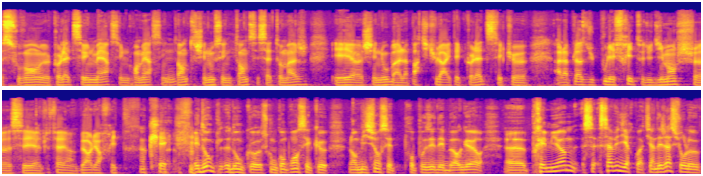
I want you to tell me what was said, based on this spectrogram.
souvent, Colette, c'est une mère, c'est une grand-mère, c'est une tante. Chez nous, c'est une tante, c'est cet hommage. Et chez nous, bah, la particularité de Colette, c'est que à la place du poulet frites du dimanche, euh, c'est elle fait un burger frites. Ok. Et donc, donc euh, ce qu'on comprend, c'est que l'ambition, c'est de proposer des burgers euh, premium. Ça, veut dire quoi? Tiens, déjà sur, le,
